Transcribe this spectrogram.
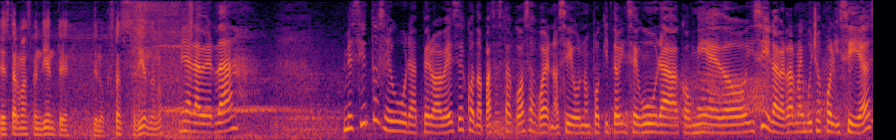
y estar más pendiente de lo que está sucediendo, ¿no? Mira, la verdad, me siento segura, pero a veces cuando pasa estas cosas, bueno, sí, uno un poquito insegura, con miedo, y sí, la verdad no hay muchos policías.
